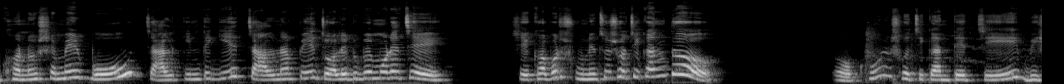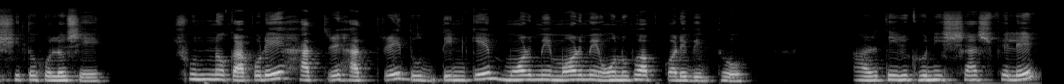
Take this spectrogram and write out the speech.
ঘনশ্যামের বউ চাল কিনতে গিয়ে চাল না পেয়ে জলে ডুবে মরেছে, সে খবর শুনেছ শচিকান্ত? তখন শচিকান্তের চেয়ে বিস্মিত হলো সে। শূন্য কাপড়ে হাতড়ে হাতড়ে দুর্দিনকে মর্মে মর্মে অনুভব করে বৃদ্ধ। আর দীর্ঘ নিঃশ্বাস ফেলে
